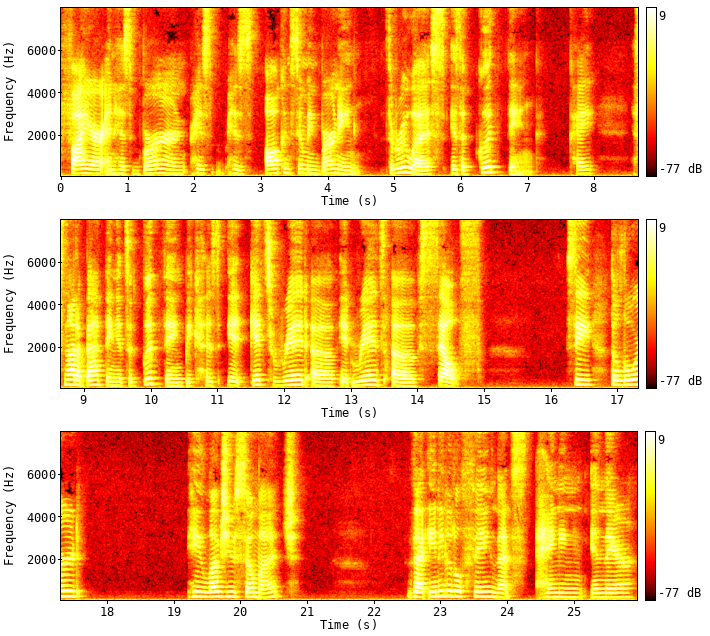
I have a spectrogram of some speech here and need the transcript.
fire and his burn, his his all-consuming burning through us is a good thing. Okay? It's not a bad thing, it's a good thing because it gets rid of, it rids of self. See, the Lord, He loves you so much that any little thing that's hanging in there,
